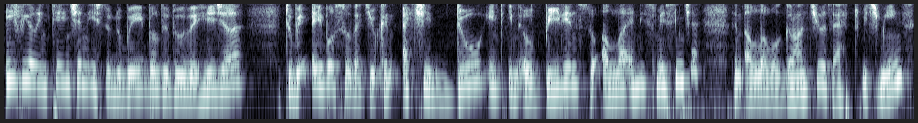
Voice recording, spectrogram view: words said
If your intention is to do- be able to do the hijrah, to be able so that you can actually do it in obedience to Allah and His Messenger, then Allah will grant you that. Which means,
